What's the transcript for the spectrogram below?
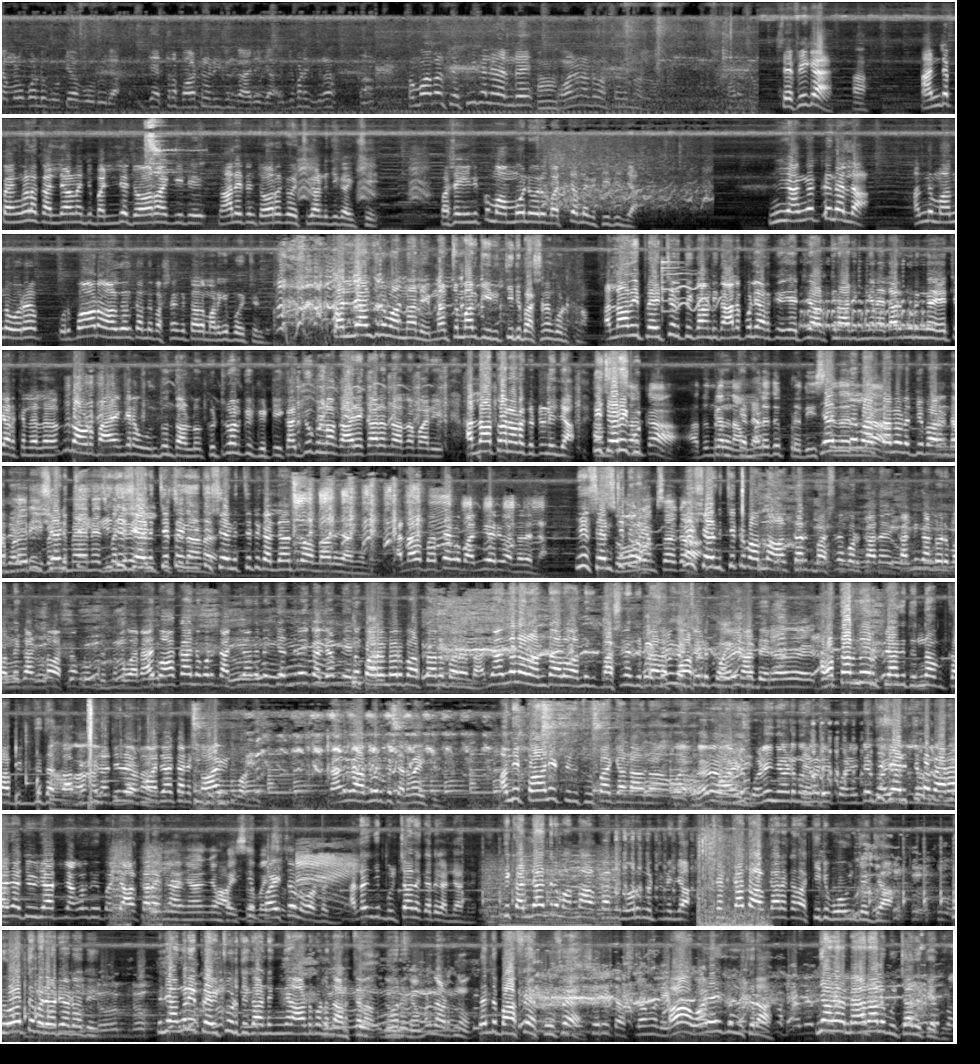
നമ്മളെ കൊണ്ട് കൂട്ടിയാ കൂടൂല ഇത് എത്ര പാട്ട് പാടിയിട്ടും കാര്യമില്ല. ഇവിടെ നമ്മൾ ഷെഫീഖല്ലേ വരണ്ടേ? ഓനാണ്ട് വർത്തമാനം പറഞ്ഞു. ഷെഫീഖ. അന്റെ പെങ്ങളെ കല്യാണം വലിയ ചോറാക്കിയിട്ട് നാലേറ്റം ചോറൊക്കെ വെച്ച് കണ്ടിച്ച് കഴിച്ച്. പക്ഷെ എനിക്കും അമ്മൂനും ഒരു വറ്റൊന്നും കിട്ടിയിട്ടില്ല. നീ ഞങ്ങൾക്ക് എന്നല്ല അന്ന് വന്ന ഓരോ ഒരുപാട് ആളുകൾക്ക് അന്ന് ഭക്ഷണം കിട്ടാതെ മടങ്ങി പോയിട്ടുണ്ട് കല്യാണത്തിന് വന്നാലേ മനുഷ്യന്മാർക്ക് ഇരുത്തിയിട്ട് ഭക്ഷണം കൊടുക്കണം. അല്ലാതെ ഈ പ്ലേറ്റ് എടുത്തിക്കാണ്ട് താലപ്പൊലി അടക്കി ഏറ്റി അടക്കണാർ ഇങ്ങനെ എല്ലാവരും കൂടി ഇങ്ങനെ ഏറ്റി അടക്കലല്ല. ഇത് അവിടെ ഭയങ്കര ഉന്തും തള്ളും. കിട്ടുന്നവർക്ക് കിട്ടി. കജ്ജുക്കുള്ള കാര്യക്കാരെന്ന് പറഞ്ഞ മാതിരി അല്ലാത്തവരവിടെ കിട്ടണില്ല. ഈ ചെറിയ ക്ഷണിച്ചിട്ട് ക്ഷണിച്ചിട്ട് കല്യാണത്തിന് വന്നാണ് ഞങ്ങൾ അല്ലാതെ വെറുതെ ഞങ്ങൾ വലിയ വന്നതല്ല. ഈ ക്ഷണിച്ചിട്ട് ഹംസാക്ക. ഈ ക്ഷണിച്ചിട്ട് വന്ന ആൾക്കാർക്ക് ഭക്ഷണം കൊടുക്കാതെ കണ്ണി കണ്ടവർ വന്ന് കണ്ടുള്ള ഭക്ഷണം കൊടുത്ത് തിന്നു പോകാൻ. അത് വാക്കാനെ കൊണ്ട് കല്യാണെന്നുണ്ടെങ്കിൽ എന്തിനാ കല്യാണം ഒന്നും പറയേണ്ട ഒരു ഭർത്താനം പറയണ്ട. ഞങ്ങൾ രണ്ടാളും അന്ന് ഭക്ഷണം കിട്ടാതെ പത്തറുന്നൂറ് റുപ്യക്ക് തിന്ന മര്യാദക്കാരെ കായ് വന്നു ഞങ്ങൾ അറുന്നൂറ് റുപ്യ ചെലവഴിക്കും അന്ന് ഈ പാനി ഇട്ട് ചൂപ്പാക്കാണ്ടാവുന്ന വരാൻ വിചാരിച്ചു ഞങ്ങൾ വലിയ ആൾക്കാരെ പൈസ- പൈസ കൊണ്ടു അല്ലെങ്കിൽ ഇനി വിളിച്ചാൽ നിൽക്കരുത് കല്യാണത്തിന്. ഈ കല്യാണത്തിന് വന്ന ആൾക്കാർ ചോറും കിട്ടണില്ല. ക്ഷണിക്കാത്ത ആൾക്കാരൊക്കെ നക്കിയിട്ട് പോവും ചോദിച്ചാ ഇവിടുത്തെ പരിപാടിയാണോ അത് പിന്നെ ഞങ്ങൾ ഈ പ്ലേറ്റ് കൊടുത്തിക്കാണ്ട് ഇങ്ങനെ ആട് കൊണ്ട് നടക്കണം. എന്ത് ബഫേ കുഫേ. ആ വലൈക്കും അങ്ങനെ മേലാൽ വിളിച്ചാൽ നിൽക്കരുത്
